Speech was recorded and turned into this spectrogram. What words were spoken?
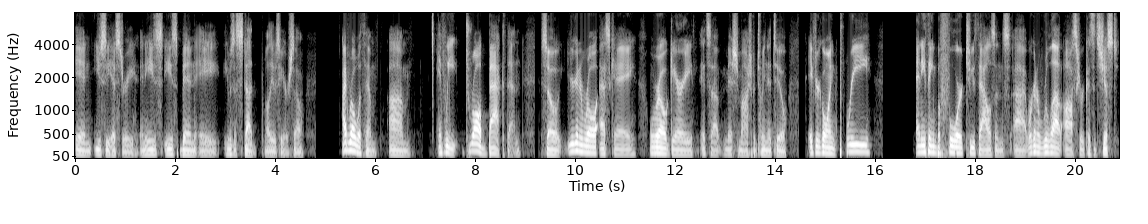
in UC history, and he's he's been a he was a stud while he was here. So I'd roll with him. Um, if we draw back, then so you're gonna roll SK, we'll roll Gary. It's a mishmash between the two. If you're going pre anything before 2000s, uh, we're gonna rule out Oscar because it's just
